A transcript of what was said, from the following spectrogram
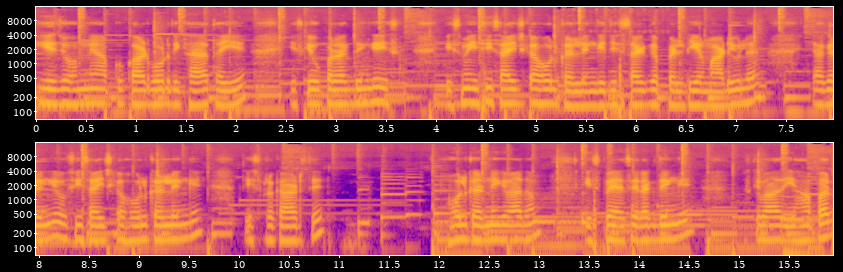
ये जो हमने आपको कार्डबोर्ड दिखाया था ये, इसके ऊपर रख देंगे। इस, इसमें इसी साइज़ का होल कर लेंगे। जिस साइड का पेल्टियर मॉड्यूल है, क्या करेंगे? उसी साइज़ का होल कर लेंगे। तो इस प्रकार से होल करने के बाद हम इस पर ऐसे रख देंगे। उसके बाद यहाँ पर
